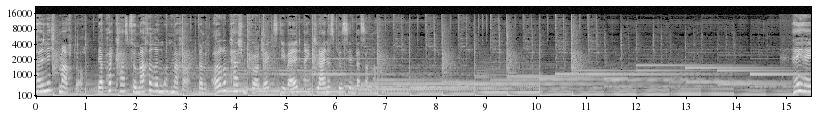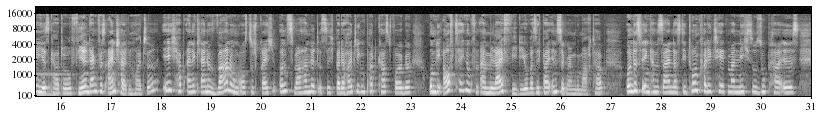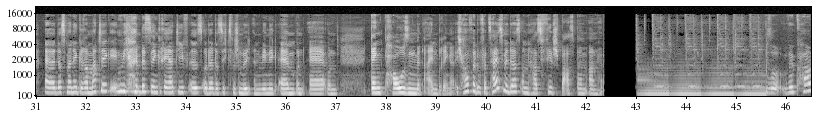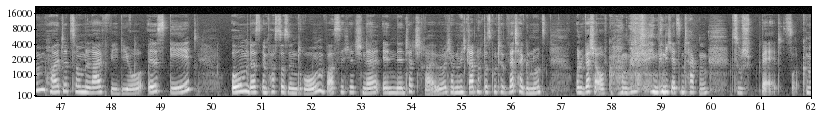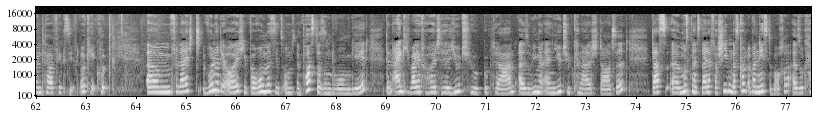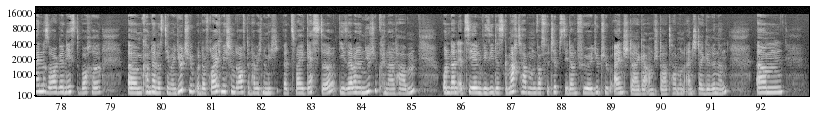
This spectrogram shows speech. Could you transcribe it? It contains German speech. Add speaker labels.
Speaker 1: Heul nicht, mach doch. Der Podcast für Macherinnen und Macher, damit eure Passion Projects die Welt ein kleines bisschen besser machen. Hey, hey, hier ist Kato. Vielen Dank fürs Einschalten heute. Ich habe eine kleine Warnung auszusprechen und zwar handelt es sich bei der heutigen Podcast-Folge um die Aufzeichnung von einem Live-Video, was ich bei Instagram gemacht habe. Und deswegen kann es sein, dass die Tonqualität mal nicht so super ist, äh, dass meine Grammatik irgendwie ein bisschen kreativ ist oder dass ich zwischendurch ein wenig M und Ä und Denkpausen mit einbringe. Ich hoffe, du verzeihst mir das und hast viel Spaß beim Anhören. So, willkommen heute zum Live-Video. Es geht um das Imposter-Syndrom, was ich jetzt schnell in den Chat schreibe. Ich habe nämlich gerade noch das gute Wetter genutzt und Wäsche aufgehangen und deswegen bin ich jetzt einen Tacken zu spät. So, Kommentar fixiert. Okay, cool. Ähm, vielleicht wundert ihr euch, warum es jetzt ums Imposter-Syndrom geht. Denn eigentlich war ja für heute YouTube geplant, also wie man einen YouTube-Kanal startet. Das äh, mussten wir jetzt leider verschieben. Das kommt aber nächste Woche. Also keine Sorge, nächste Woche ähm, kommt dann das Thema YouTube und da freue ich mich schon drauf. Dann habe ich nämlich äh, zwei Gäste, die selber einen YouTube-Kanal haben und dann erzählen, wie sie das gemacht haben und was für Tipps sie dann für YouTube-Einsteiger am Start haben und Einsteigerinnen. Ähm,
